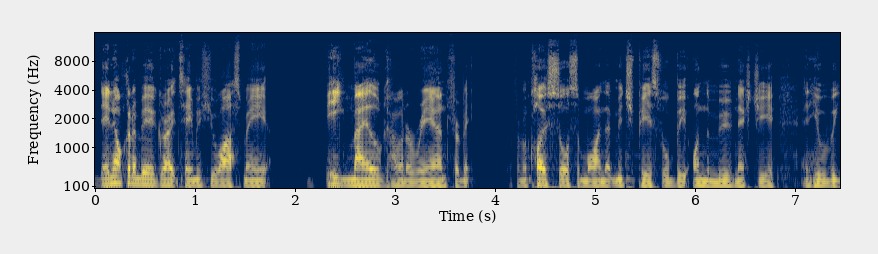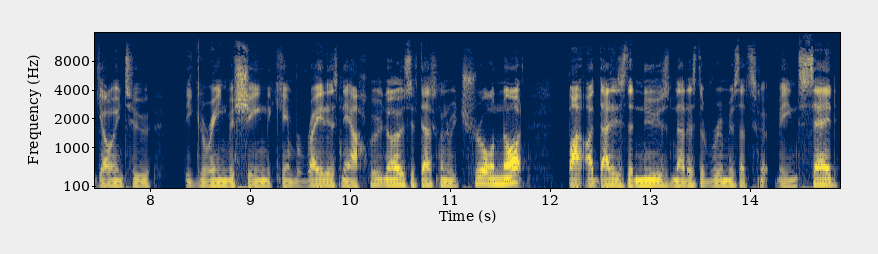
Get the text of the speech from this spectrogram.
they're not going to be a great team if you ask me. Big mail coming around from from a close source of mine that Mitch Pearce will be on the move next year and he will be going to the Green Machine, the Canberra Raiders. Now, who knows if that's going to be true or not, but uh, that is the news and that is the rumours that's being said.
